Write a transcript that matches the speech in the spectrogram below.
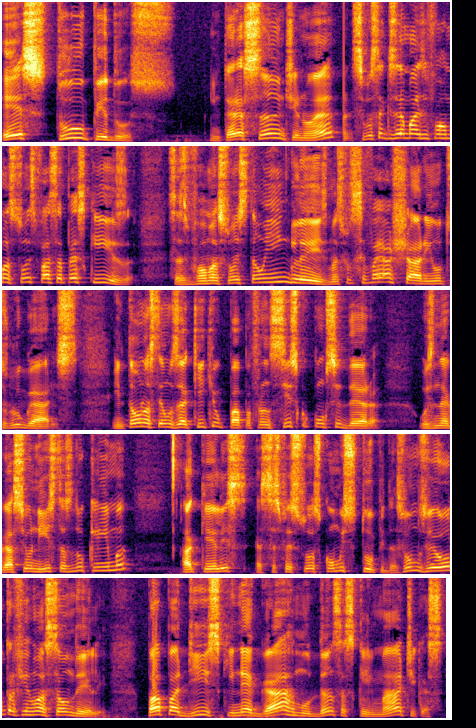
estúpidos. Interessante, não é? Se você quiser mais informações, faça a pesquisa. Essas informações estão em inglês, mas você vai achar em outros lugares. Então nós temos aqui que o Papa Francisco considera os negacionistas do clima aqueles essas pessoas como estúpidas. Vamos ver outra afirmação dele. Papa diz que negar mudanças climáticas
